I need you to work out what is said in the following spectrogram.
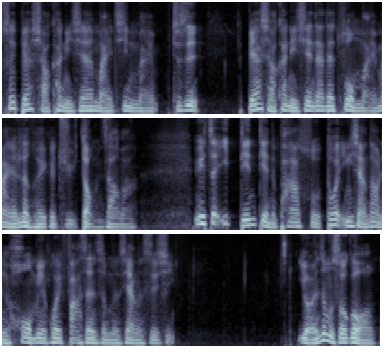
所以不要小看你现在买进买，就是不要小看你现在在做买卖的任何一个举动，你知道吗？因为这一点点的趴数都会影响到你后面会发生什么这样的事情。有人这么说过，哦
